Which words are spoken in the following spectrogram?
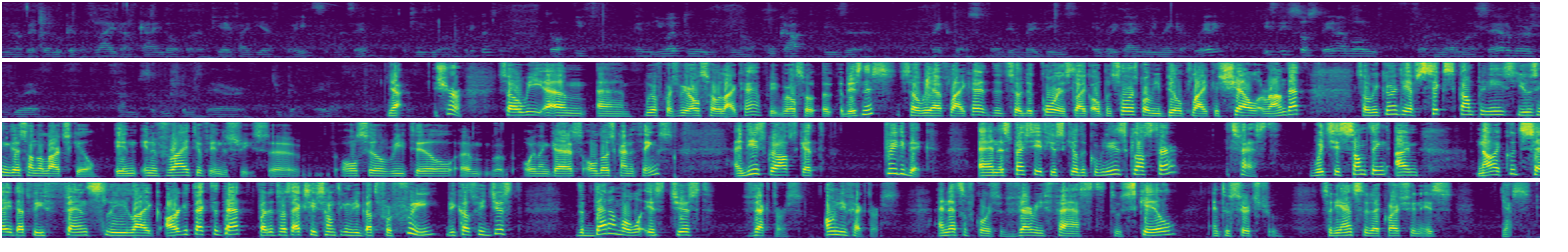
you know, better look at the slide, are kind of uh, TF-IDF weights in a sense, at least the one frequency. So if, and you have to, you know, hook up these uh, vectors for the embeddings every time we make a query, is this sustainable for a normal server? Do you have some solutions there that you can tell us? Yeah, sure. So we, um, um, we of course, we're also like, we- we're also a, a business. So we have like, uh, the, so the core is like open source, but we built like a shell around that. So we currently have six companies using this on a large scale in, in a variety of industries, uh, wholesale, retail, um, oil and gas, all those kind of things. And these graphs get pretty big. And especially if you scale the Kubernetes cluster, it's fast, which is something I'm, now I could say that we fancily like architected that, but it was actually something we got for free because we just, the data model is just vectors, only vectors. And that's of course very fast to scale and to search through. So the answer to that question is yes.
